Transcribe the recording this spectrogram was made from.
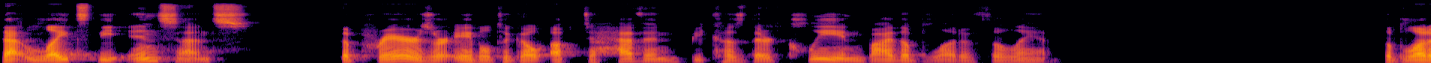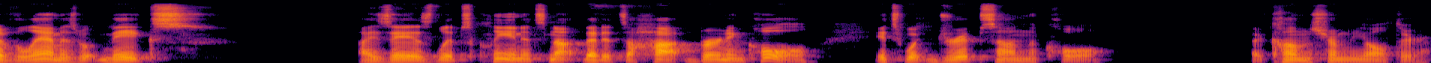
that lights the incense, the prayers are able to go up to heaven because they're clean by the blood of the Lamb. The blood of the Lamb is what makes Isaiah's lips clean. It's not that it's a hot burning coal, it's what drips on the coal that comes from the altar.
